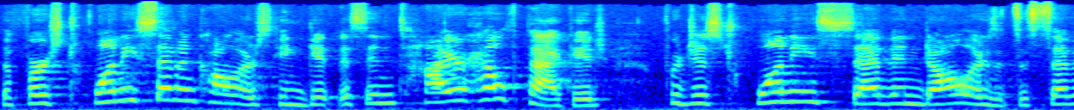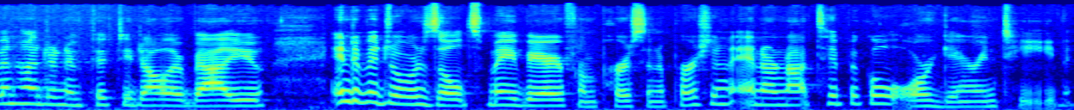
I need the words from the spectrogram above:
The first 27 callers can get this entire health package for just $27. It's a $750 value. Individual results may vary from person to person and are not typical or guaranteed.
